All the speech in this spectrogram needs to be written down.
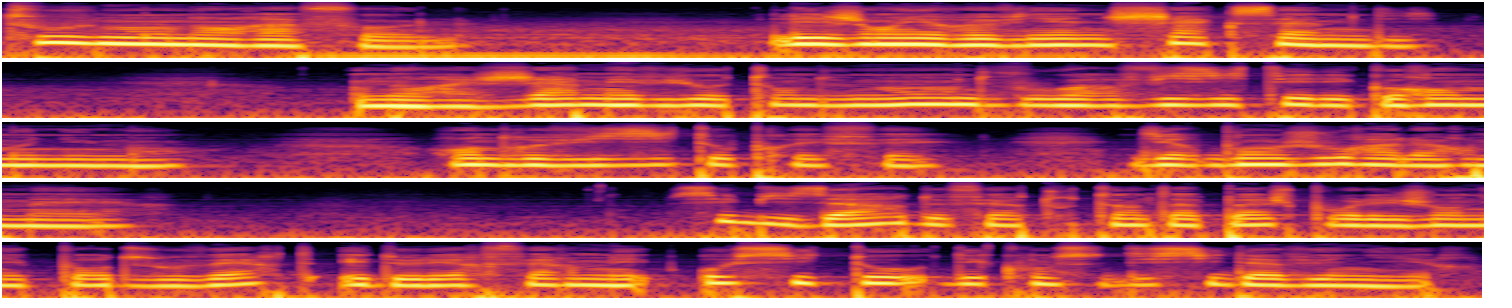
Tout le monde en raffole. Les gens y reviennent chaque samedi. On n'aura jamais vu autant de monde vouloir visiter les grands monuments, rendre visite au préfet, dire bonjour à leur mère. C'est bizarre de faire tout un tapage pour les journées portes ouvertes et de les refermer aussitôt dès qu'on se décide à venir.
